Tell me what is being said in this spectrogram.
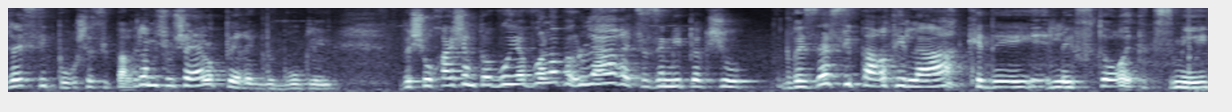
זה סיפור שסיפרתי לה משום שהיה לו פרק בברוקלין. ושהוא חי שם טוב, והוא יבוא לארץ, אז הם ייפגשו. וזה סיפרתי לה כדי לפתור את עצמי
